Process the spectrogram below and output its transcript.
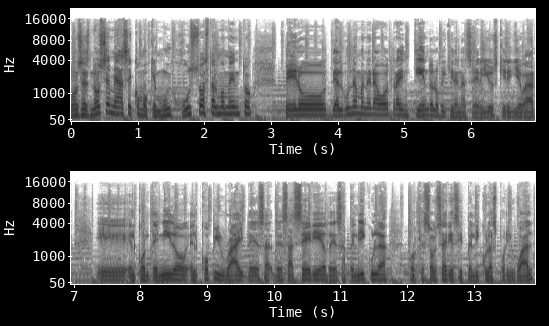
Entonces no se me hace como que muy justo hasta el momento, pero de alguna manera u otra entiendo lo que quieren hacer. Ellos quieren llevar eh, el contenido, el copyright de esa, de esa serie o de esa película, porque son series y películas por igual,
